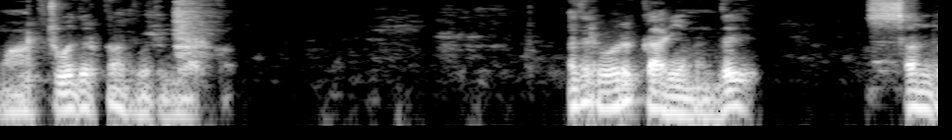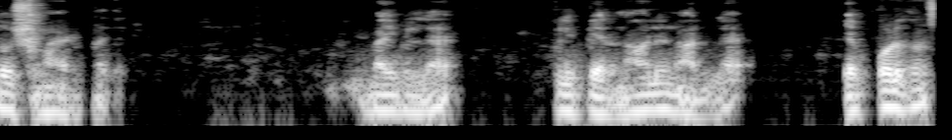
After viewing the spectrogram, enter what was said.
மாற்றுவதற்கும் அது உதவியாக இருக்கும். அதில் ஒரு காரியம் வந்து சந்தோஷமாக இருப்பது. பைபிளில் பிலிப்பியர் நாலு நாளில் எப்பொழுதும்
